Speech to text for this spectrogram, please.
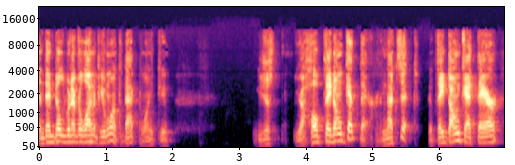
And then build whatever lineup you want. At that point, you you just you hope they don't get there, and that's it. If they don't get there,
